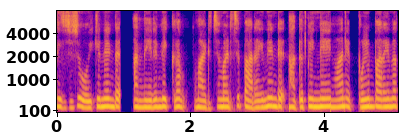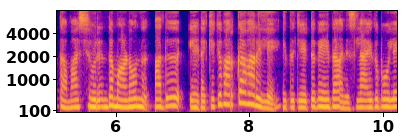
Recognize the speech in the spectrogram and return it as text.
തിരിച്ചു ചോദിക്കുന്നുണ്ട്. അന്നേരം വിക്രം മടിച്ചു മടിച്ച് പറയുന്നുണ്ട് അത് പിന്നെ ഞാൻ എപ്പോഴും പറയുന്ന തമാശ ദുരന്തമാണോന്ന്. അത് ഇടയ്ക്കൊക്കെ വർക്കാവാറില്ലേ ഇത് കേട്ട് വേദ മനസ്സിലായതുപോലെ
